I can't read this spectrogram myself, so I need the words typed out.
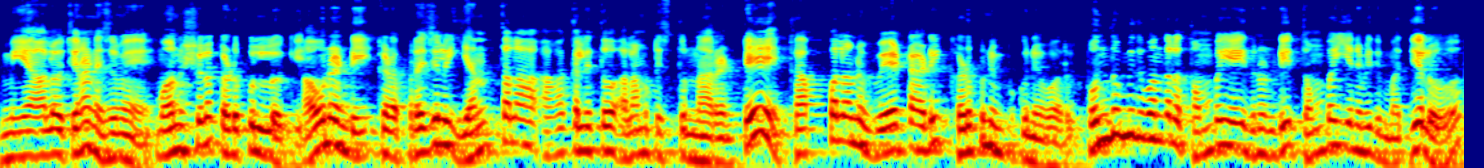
మీ ఆలోచన నిజమే. మనుషుల కడుపుల్లోకి. అవునండి ఇక్కడ ప్రజలు ఎంతలా ఆకలితో అలమటిస్తున్నారంటే కప్పలను వేటాడి కడుపు నింపుకునేవారు. పంతొమ్మిది వందల తొంభై ఐదు నుండి తొంభై ఎనిమిది మధ్యలో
